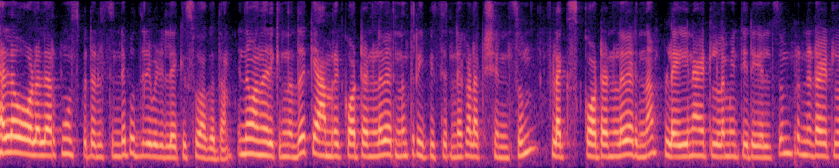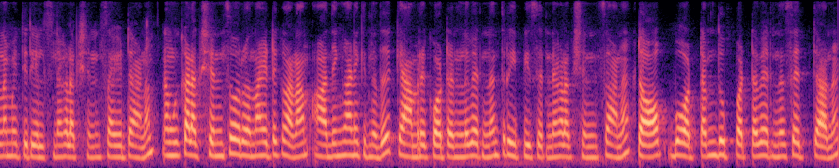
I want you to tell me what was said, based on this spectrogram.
ഹലോ ഓൾ എല്ലാവർക്കും ഹോസ്പിറ്റൽസിന്റെ പുതിയ വീഡിയോയിലേക്ക് സ്വാഗതം. ഇന്ന് വന്നിരിക്കുന്നത് ക്യാമറ കോട്ടണിൽ വരുന്ന ത്രീ പീസിന്റെ കളക്ഷൻസും ഫ്ലെക്സ് കോട്ടണിൽ വരുന്ന പ്ലെയിൻ ആയിട്ടുള്ള മെറ്റീരിയൽസും പ്രിന്റഡ് ആയിട്ടുള്ള മെറ്റീരിയൽസിന്റെ കളക്ഷൻസ് ആയിട്ടാണ് നമുക്ക് കളക്ഷൻസ് ഓരോന്നായിട്ട് കാണാം. ആദ്യം കാണിക്കുന്നത് ക്യാമറ കോട്ടണിൽ വരുന്ന ത്രീ പീസിന്റെ കളക്ഷൻസ് ആണ്. ടോപ്പ് ബോട്ടം ദുപ്പട്ട വരുന്ന സെറ്റാണ്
